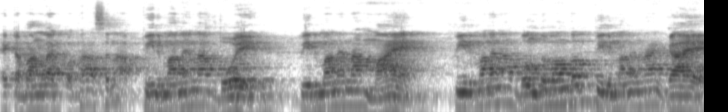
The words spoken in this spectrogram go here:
একটা বাংলার কথা আছে না, পীর মানে না বয়ে পীর মানে না মায়ে, পীর মানে না বন্ধু বান্ধব পীর মানে না গায়ে।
